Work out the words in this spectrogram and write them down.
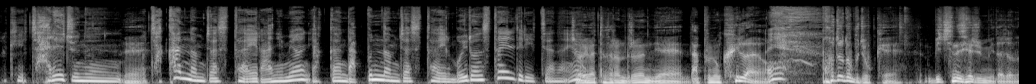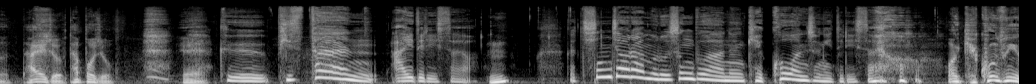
이렇게 잘해주는 네. 뭐 착한 남자 스타일 아니면 약간 나쁜 남자 스타일 뭐 이런 스타일들이 있잖아요. 저희 같은 사람들은 예 나쁘면 큰일 나요. 퍼줘도 부족해. 미친 듯이 해줍니다. 저는 다 해줘, 다 퍼줘. 예. 그 비슷한 아이들이 있어요. 음? 그러니까 친절함으로 승부하는 개코 원숭이들이 있어요. 아니 개콘숭이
